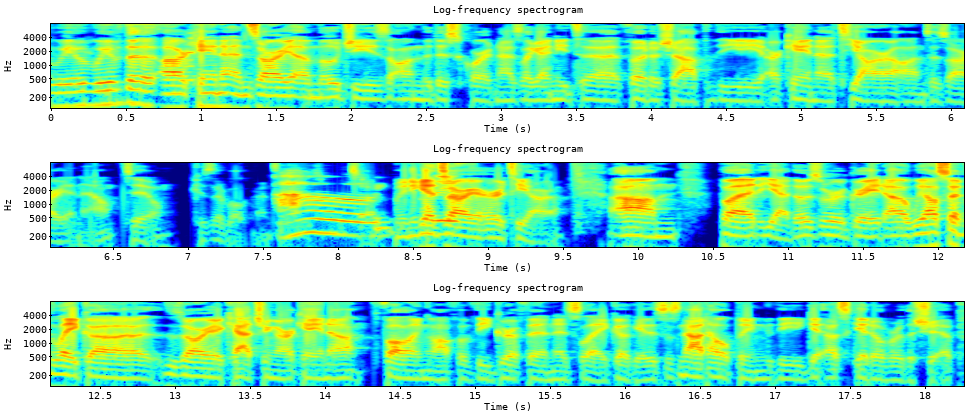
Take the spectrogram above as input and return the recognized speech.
we, we have the Arcana and Zarya emojis on the Discord, and I was like, I need to Photoshop the Arcana tiara onto Zarya now too, because they're both princesses. Oh, so when you get? Zarya her tiara. Um, but yeah, those were great. Uh, we also had like uh Zarya catching Arcana falling off of the Griffin. It's like, okay, this is not helping the get us get over the ship,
